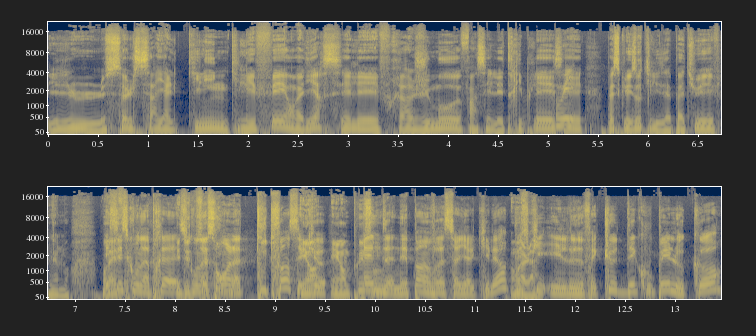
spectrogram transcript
le seul serial killing qu'il ait fait, on va dire, c'est les frères jumeaux, enfin c'est les triplés, Oui. parce que les autres il les a pas tués finalement. Et Bref. c'est ce qu'on apprend, Et de ce qu'on à la toute fin, c'est et que et en plus, End on- n'est pas un vrai serial killer Voilà. puisqu'il ne fait que découper le corps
